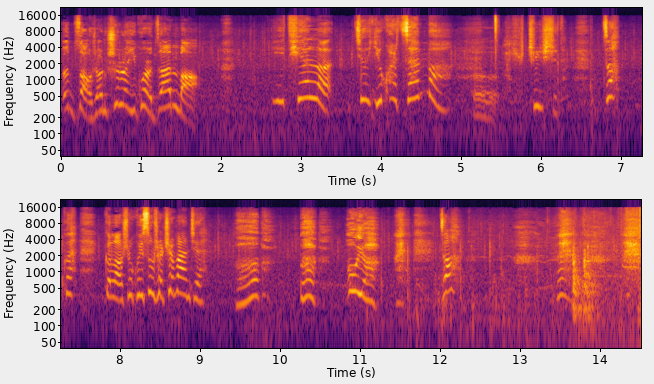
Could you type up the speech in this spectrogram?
呃，早上吃了一块糌粑。一天了就一块糌粑？呃，哎呀，真是的。走，快跟老师回宿舍吃饭去。啊啊！哦呀！走。哎哎。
